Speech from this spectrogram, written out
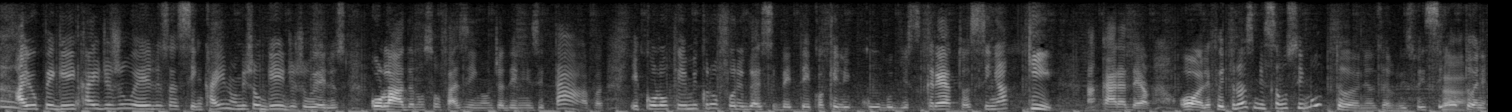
Aí eu peguei e caí de joelhos, assim, caí não, me joguei de joelhos, colada no sofazinho onde a Denise estava e coloquei o microfone do SBT com aquele cubo discreto, assim, aqui na cara dela. Olha, foi transmissão simultânea, Zé Luiz, foi simultânea.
